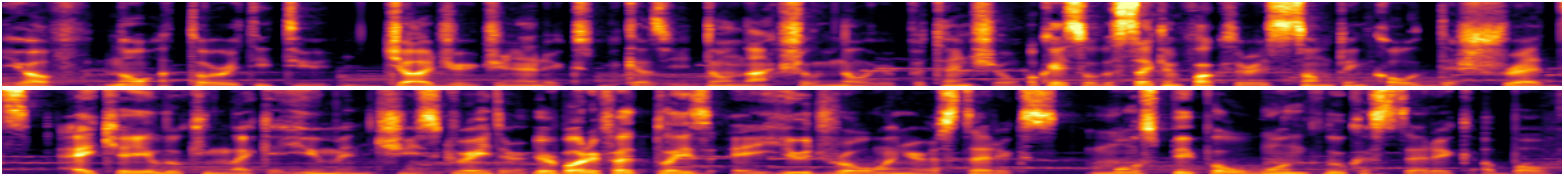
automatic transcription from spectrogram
you have no authority to judge your genetics because you don't actually know your potential. Okay, so the second factor is something called the shreds, aka looking like a human cheese grater. Your body fat plays a huge role on your aesthetics. Most people won't look aesthetic above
